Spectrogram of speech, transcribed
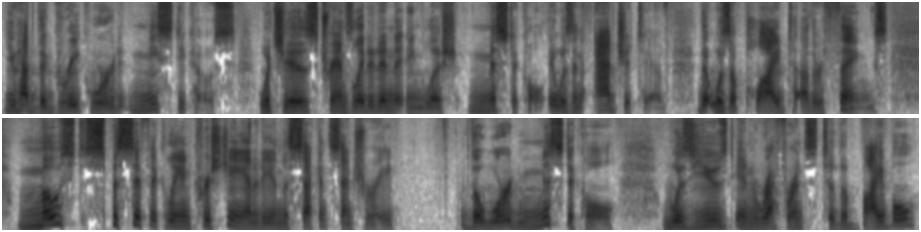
you had the Greek word mystikos, which is translated into English mystical. It was an adjective that was applied to other things. Most specifically in Christianity in the second century, the word mystical was used in reference to the Bible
